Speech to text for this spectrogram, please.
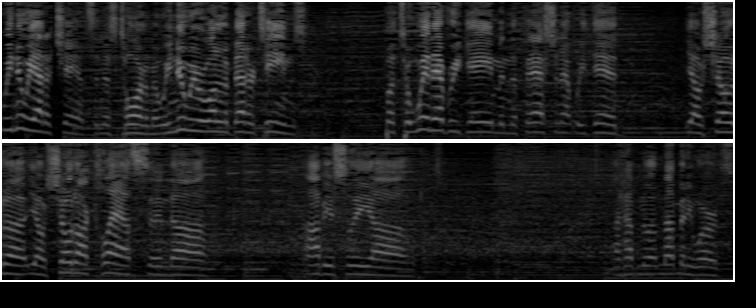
we knew we had a chance in this tournament. We knew we were one of the better teams, but to win every game in the fashion that we did, you know, showed uh, you know showed our class, and uh, obviously, uh, I have no, not many words.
